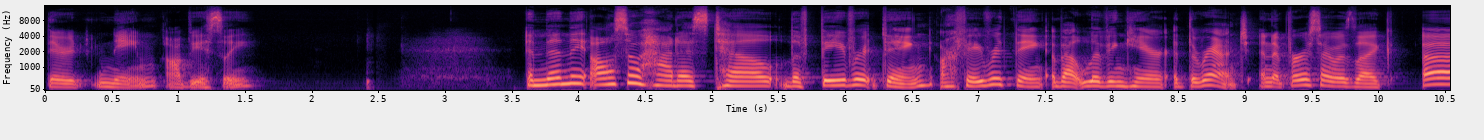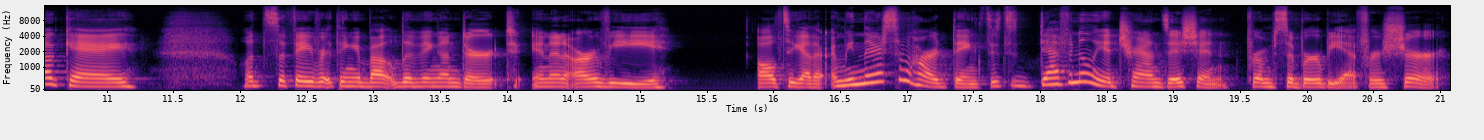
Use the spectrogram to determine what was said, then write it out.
their name, obviously, and then they also had us tell the favorite thing, our favorite thing about living here at the ranch. And at first I was like, okay, what's the favorite thing about living on dirt in an RV altogether? I mean, there's some hard things. It's definitely a transition from suburbia for sure.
